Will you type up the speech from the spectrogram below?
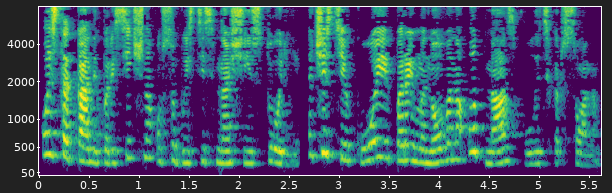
Ось така непересічна особистість в нашій історії, на честь якої перейменована одна з вулиць Херсона.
